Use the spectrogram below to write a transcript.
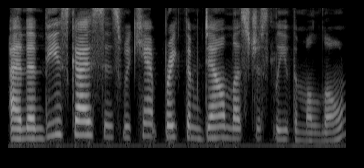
And then these guys, since we can't break them down, let's just leave them alone.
